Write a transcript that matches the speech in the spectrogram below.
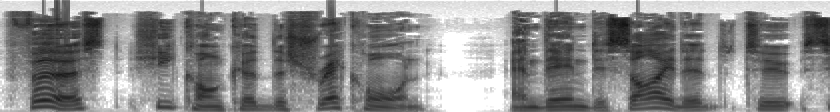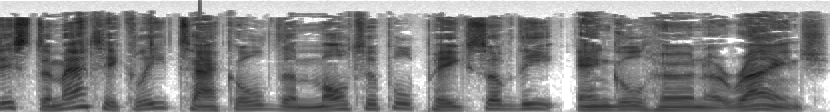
First, she conquered the Schreckhorn, and then decided to systematically tackle the multiple peaks of the Engelhörner Range,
